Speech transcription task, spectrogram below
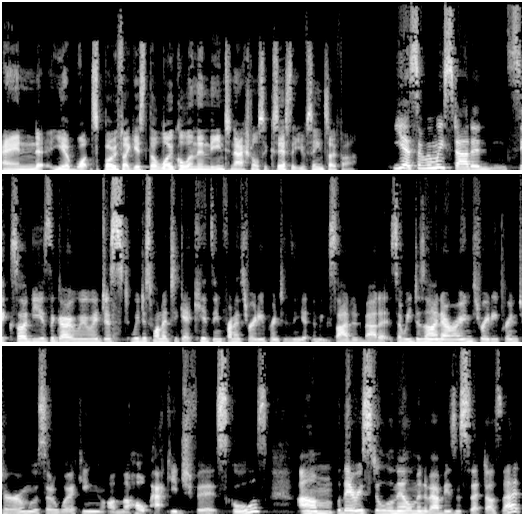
and, you know, what's both, I guess, the local and then the international success that you've seen so far? Yeah, so when we started six odd years ago, we were just we just wanted to get kids in front of 3D printers and get them excited about it. So we designed our own 3D printer, and we were sort of working on the whole package for schools. Um, there is still an element of our business that does that,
